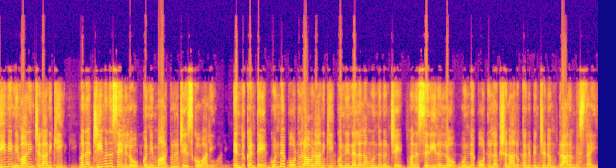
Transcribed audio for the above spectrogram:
దీన్ని నివారించడానికి మన జీవనశైలిలో కొన్ని మార్పులు చేసుకోవాలి. ఎందుకంటే గుండెపోటు రావడానికి కొన్ని నెలల ముందు నుంచే మన శరీరంలో గుండెపోటు లక్షణాలు కనిపించడం ప్రారంభిస్తాయి.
